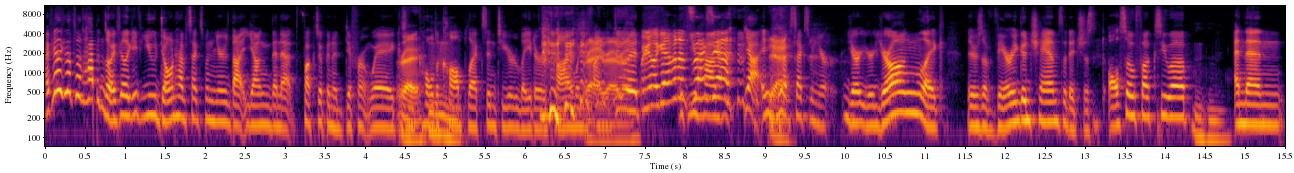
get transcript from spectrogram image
I feel like that's what happens though. I feel like if you don't have sex when you're that young, then that fucks up in a different way because Right. you hold a complex into your later time when you Right, finally right, do right. it. When you're like, I haven't had sex have, yet. yeah, and if Yeah. you have sex when you're you're you're young, like there's a very good chance that it just also fucks you up. And then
